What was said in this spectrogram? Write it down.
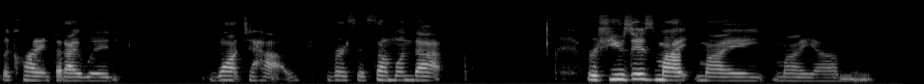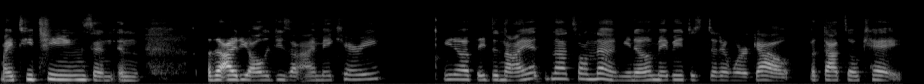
the client that I would want to have versus someone that refuses my my my um my teachings and and the ideologies that I may carry. You know, if they deny it, then that's on them, you know, maybe it just didn't work out, but that's okay.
